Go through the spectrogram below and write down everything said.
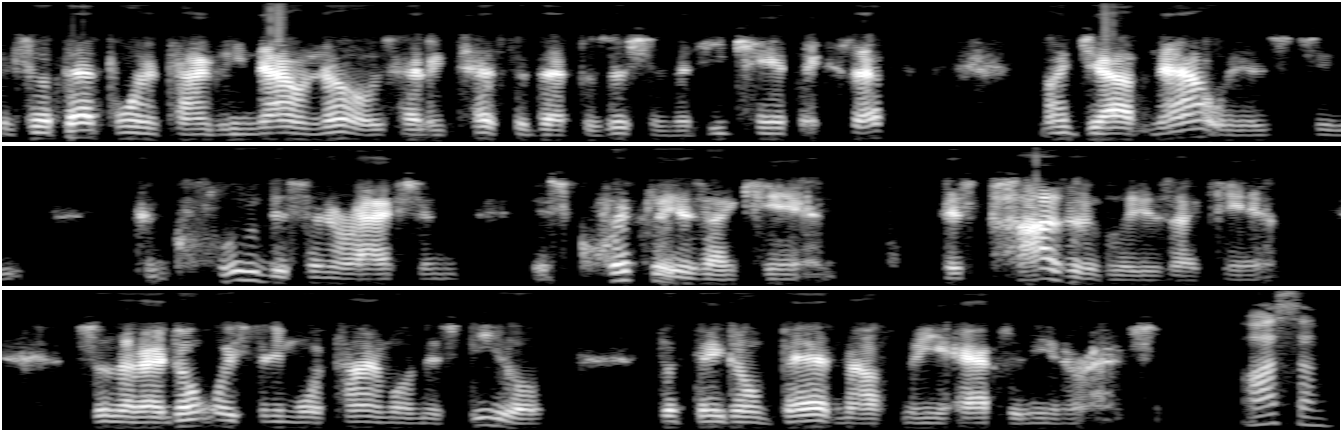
And so at that point in time, he now knows, having tested that position, that he can't accept. My job now is to conclude this interaction as quickly as I can, as positively as I can, so that I don't waste any more time on this deal, but they don't badmouth me after the interaction. Awesome.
